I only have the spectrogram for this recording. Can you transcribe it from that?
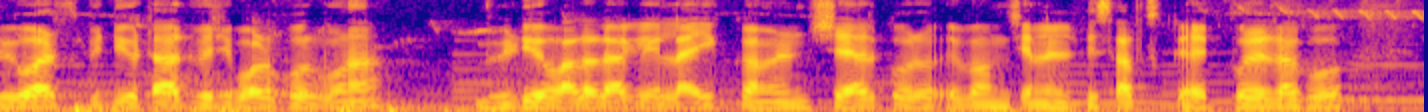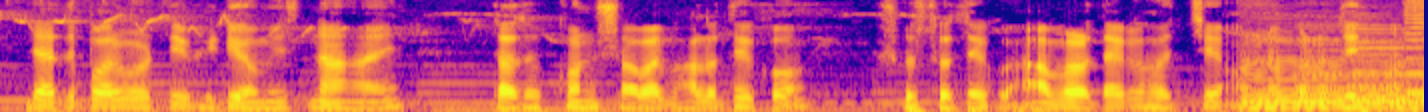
ভিউয়ার্স ভিডিওটা আর বেশি বড় করব না। ভিডিও ভালো লাগে লাইক কমেন্ট শেয়ার করো এবং চ্যানেলটি সাবস্ক্রাইব করে রাখো যাতে পরবর্তী ভিডিও মিস না হয়। ততক্ষণ সবাই ভালো থেকো, সুস্থ থেকো। আবারও দেখা হচ্ছে অন্য কোনো দিন, অন্য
